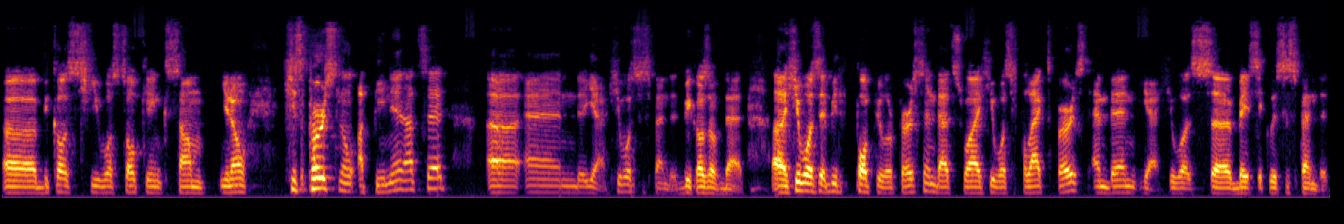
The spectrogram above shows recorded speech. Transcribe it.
uh, because he was talking some, you know, his personal opinion. I'd said. Uh, and uh, yeah, he was suspended because of that. Uh, he was a bit popular person, that's why he was flagged first, and then yeah, he was uh, basically suspended.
